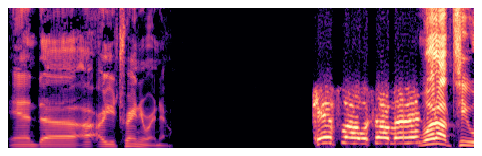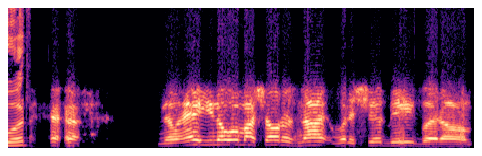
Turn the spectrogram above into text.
and uh, are you training right now? Ken Flo, what's up, man? What up, T Wood? no, hey, you know what? My shoulder's not what it should be, but um,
